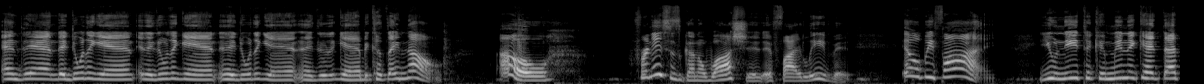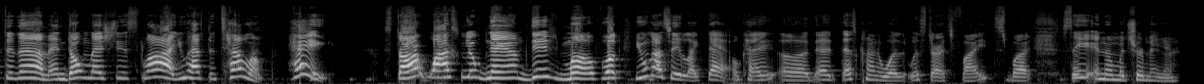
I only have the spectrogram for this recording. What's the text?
And then they do it again, and they do it again, and they do it again, and they do it again because they know, oh, Franese is gonna wash it if I leave it. It'll be fine. You need to communicate that to them and don't let shit slide. You have to tell them, hey, Start washing your damn dish, motherfucker. You don't gotta say it like that, okay? Uh, that that's kind of what what starts fights, but say it in a mature manner.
